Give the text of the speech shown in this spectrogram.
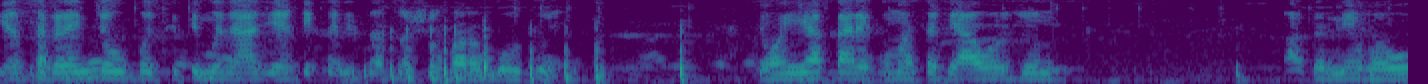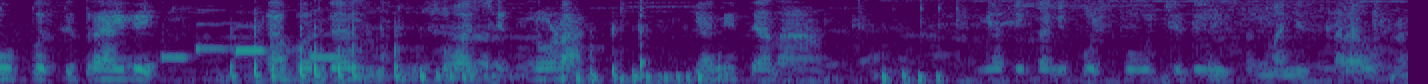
या सगळ्यांच्या उपस्थितीमध्ये आज या ठिकाणी त्याचा शुभारंभ होतोय. तेव्हा या कार्यक्रमासाठी आवर्जून आदरणीय भाऊ उपस्थित राहिले. त्याबद्दल सुभाष शेठ लोढा यांनी त्यांना या ठिकाणी पुष्पगुच्छ देऊन सन्मानित करावं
